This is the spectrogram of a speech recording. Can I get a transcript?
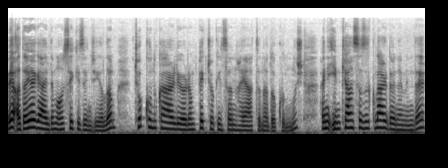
Ve adaya geldim 18. yılım. Çok konuk ağırlıyorum pek çok insanın hayatına dokunmuş. Hani imkansızlıklar döneminde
